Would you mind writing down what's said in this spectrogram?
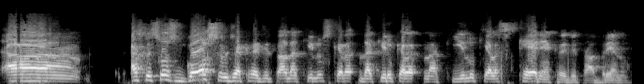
a, as pessoas gostam de acreditar naquilo que, ela, naquilo, que ela, naquilo que elas querem acreditar, Breno.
